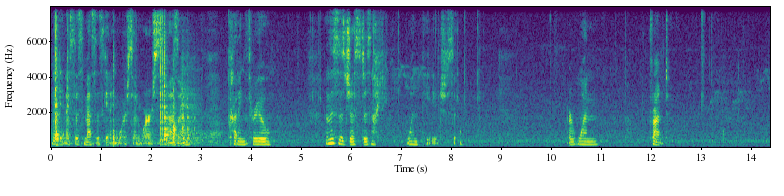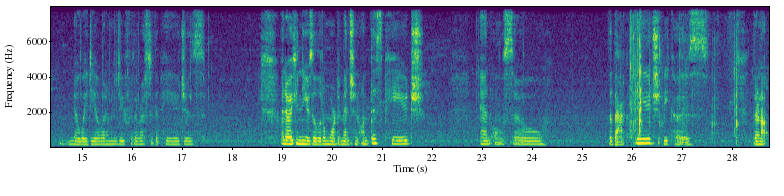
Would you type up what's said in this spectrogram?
My goodness, this mess is getting worse and worse as I'm cutting through. And this is just designing one page, so, or one front. No idea what I'm going to do for the rest of the pages. I know I can use a little more dimension on this page and also the back page because they're not,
